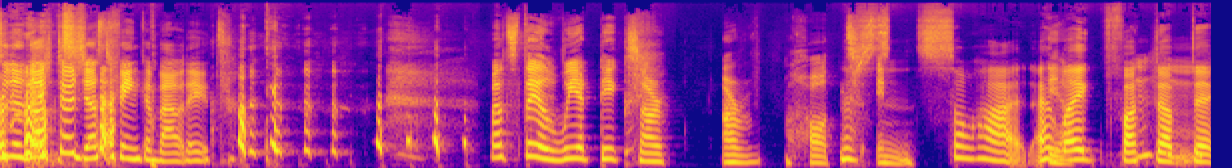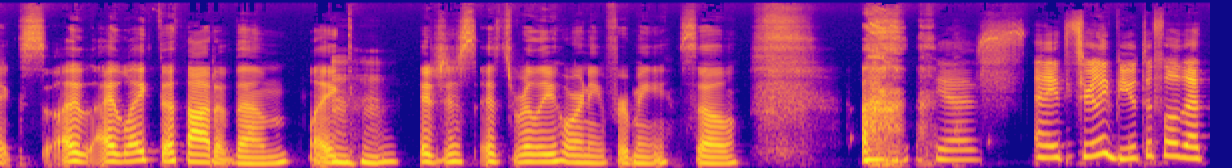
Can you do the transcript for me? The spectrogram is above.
to the hemorrhoids. doctor. Just think about it. But still, weird dicks are are hot They're in. so hot. I Yeah. like fucked up Mhm. dicks. I I like the thought of them. Like Mhm. it's just it's really horny for me. So Yes. And it's really beautiful that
